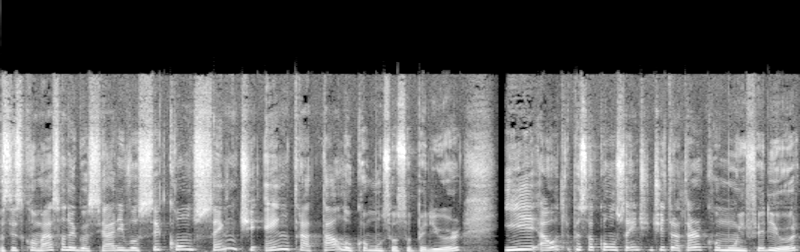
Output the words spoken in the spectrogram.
vocês começam a negociar e você consente em tratá-lo como seu superior e a outra pessoa consente em te tratar como um inferior.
